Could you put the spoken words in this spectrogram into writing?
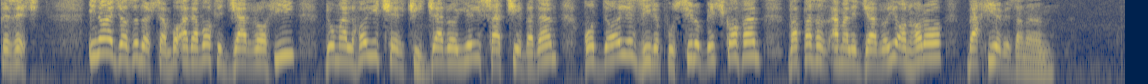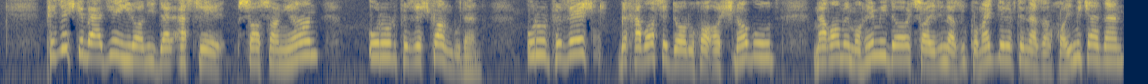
پزشک اینا اجازه داشتن با ادوات جراحی دوملهای چرکی جراحی سطحی بدن قدای زیر پوستی رو بشکافن و پس از عمل جراحی آنها را بخیه بزنن پزشک بعدی ایرانی در عصر ساسانیان ارور پزشکان بودند ارور پزشک به خواص داروها آشنا بود. مقام مهمی داشت. سایرین از او کمک گرفته نظرخواهی می‌کردند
